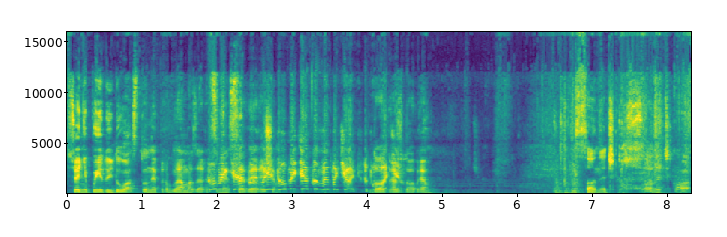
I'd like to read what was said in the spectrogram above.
сьогодні поїдуть до вас, то не проблема, зараз Добре, ми все дякую, ви, вирішимо. добре, дякую, вибачайте, до Добре побачення. ж, добре. Сонечко. Сонечко.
